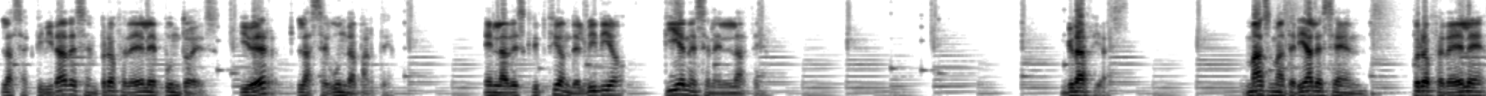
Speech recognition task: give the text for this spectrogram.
las actividades en profedl.es y ver la segunda parte. En la descripción del vídeo tienes el enlace. Gracias. Más materiales en profedl.es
